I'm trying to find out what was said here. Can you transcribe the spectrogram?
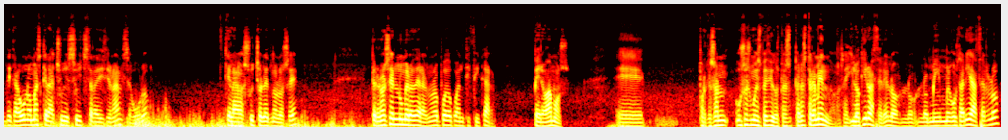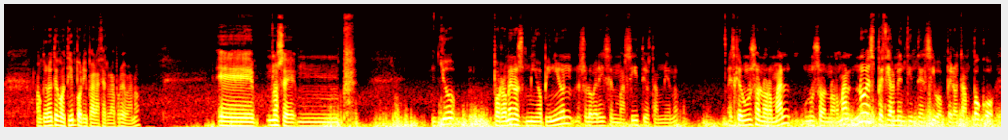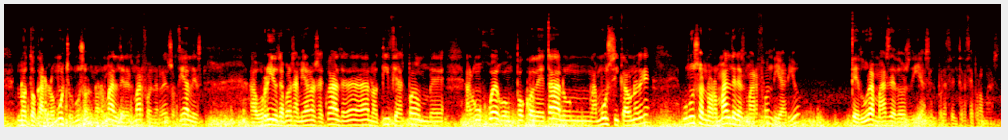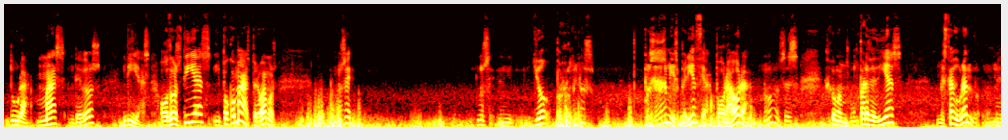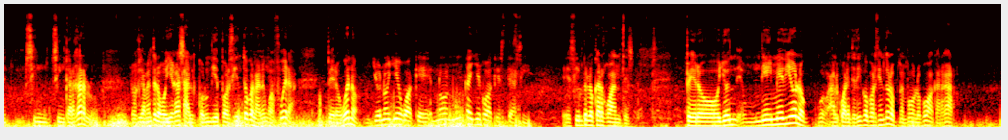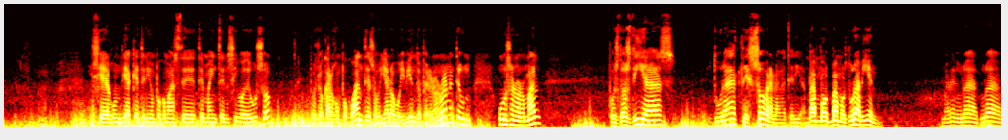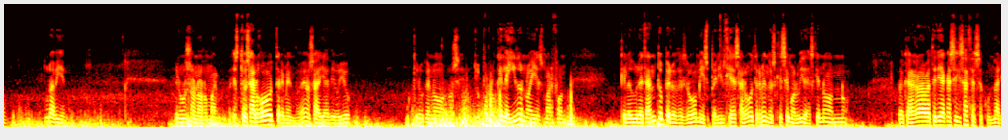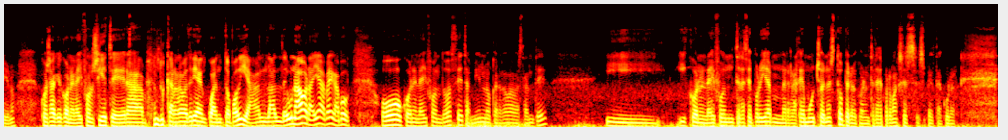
de que alguno más que la Switch tradicional, seguro. Que la Switch OLED no lo sé. Pero no sé el número de horas, no lo puedo cuantificar. Pero vamos, eh, porque son usos muy específicos, pero, es tremendo. y lo quiero hacer, ¿eh? me gustaría hacerlo, aunque no tengo tiempo ni para hacer la prueba, ¿no? Eh, no sé, mm, yo, por lo menos mi opinión, eso lo veréis en más sitios también, ¿no? Es que un uso normal, un uso normal, no especialmente intensivo, pero tampoco no tocarlo mucho, un uso normal del smartphone, de redes sociales, aburrido, te pones a mirar no sé cuál, noticias, pum, eh, algún juego, un poco de tal, una música, un no sé qué. Un uso normal del smartphone diario te dura más de dos días el del 13 Pro Max. Dura más de dos días. O dos días y poco más, pero vamos, no sé, no sé, yo por lo menos, pues esa es mi experiencia, por ahora, ¿no? Es, como un par de días me está durando sin, cargarlo. Lógicamente luego llegas al, con un 10% con la lengua afuera, pero bueno, yo no llego a que, no, nunca llego a que esté así, eh, siempre lo cargo antes. Pero yo un día y medio al 45% lo, lo pongo a cargar. Y si hay algún día que he tenido un poco más de tema intensivo de uso, pues lo cargo un poco antes o ya lo voy viendo. Pero normalmente un, uso normal, pues dos días, dura de sobra la batería. Vamos, vamos dura bien. ¿Vale? Dura, dura, dura bien. En uso normal. Esto es algo tremendo, ¿eh? O sea, ya digo, yo creo que no, no sé. Yo por lo que he leído no hay smartphone que le dure tanto, pero desde luego mi experiencia es algo tremendo. Es que se me olvida, es que no, de cargar la batería casi se hace secundario, ¿no? Cosa que con el iPhone 7 era cargar la batería en cuanto podía, al, de una hora ya, venga, O con el iPhone 12 también lo cargaba bastante. Y, y con el iPhone 13 Pro ya me relajé mucho en esto, pero con el 13 Pro Max es espectacular.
